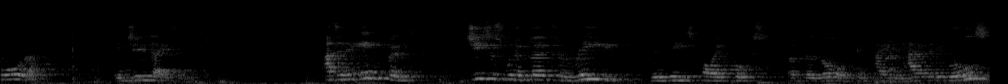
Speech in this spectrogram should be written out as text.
Torah in Judaism. As an infant, Jesus would have learned to read with these five books of the law containing how many rules?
